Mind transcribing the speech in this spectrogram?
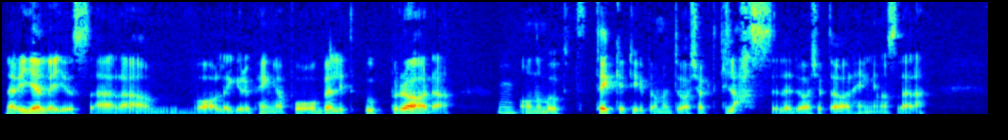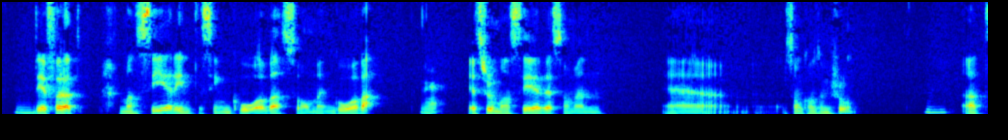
när det gäller just så här, um, vad lägger du pengar på och väldigt upprörda Mm. om de upptäcker typ att du har köpt glass eller du har köpt örhängen och sådär. Mm. Det är för att man ser inte sin gåva som en gåva. Nej. Jag tror man ser det som en eh, som konsumtion. Mm. Att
